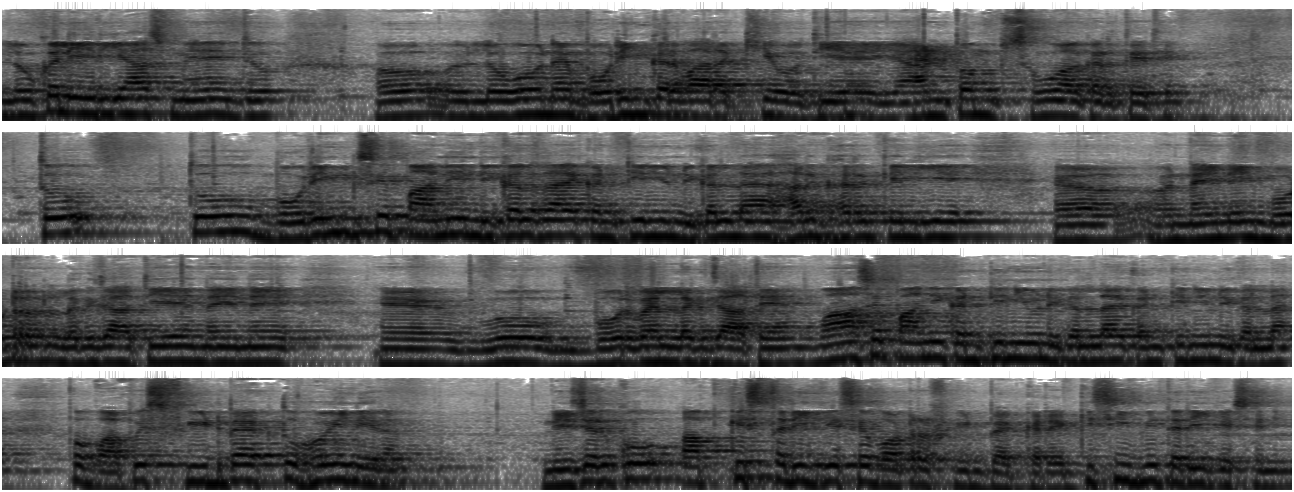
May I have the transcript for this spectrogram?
लोकल एरियाज़ में जो लोगों ने बोरिंग करवा रखी होती है या हैंड पम्प्स हुआ करते थे तो तो बोरिंग से पानी निकल रहा है कंटिन्यू निकल रहा है, हर घर के लिए नई नई मोटर लग जाती है नए नए वो बोरवेल लग जाते हैं, वहाँ से पानी कंटिन्यू निकल रहा है कंटिन्यू निकल रहा है तो वापस फीडबैक तो हो ही नहीं रहा। नेचर को आप किस तरीके से वाटर फीडबैक करें? किसी भी तरीके से नहीं।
